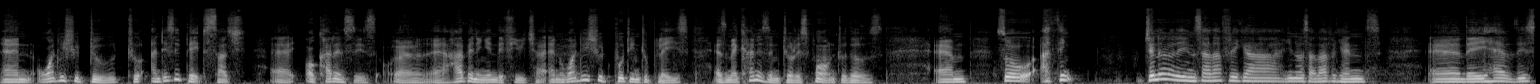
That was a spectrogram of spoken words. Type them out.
and what we should do to anticipate such occurrences uh, uh, happening in the future, and what we should put into place as a mechanism to respond to those. Um, so I think generally in South Africa, you know, South Africans, uh, they have this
